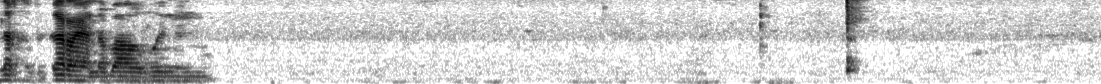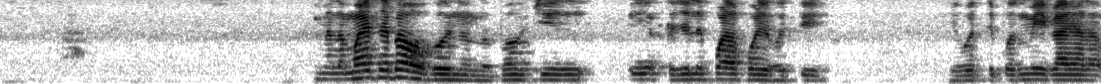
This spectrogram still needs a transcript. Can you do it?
लक्षात करायला भाऊ बहिणीनं. मला माहीत आहे भावा बहिणीनं भाऊची एकट्याच्या गेले पळापळी होती. हे होते पण मी काय ह्याला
